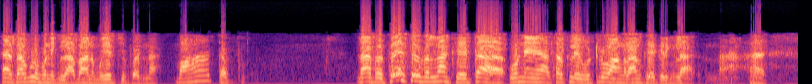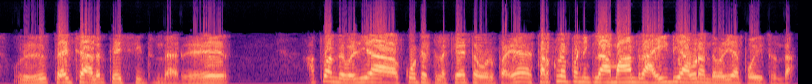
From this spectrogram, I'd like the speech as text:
அஹ், தற்கொலை பண்ணிக்கலாமான்னு முயற்சி பண்ண மகா தப்பு. நான் இப்ப பேசுறதெல்லாம் கேட்டா உன்னை தற்கொலை விட்டுருவாங்களான்னு கேக்குறீங்களா? நான் ஒரு பேச்சாளர் பேசிட்டு இருந்தாரு. அப்ப அந்த வழியா கூட்டத்துல கேட்ட ஒரு பையன் தற்கொலை பண்ணிக்கலாமான்ற ஐடியாவோட அந்த வழியா போயிட்டு இருந்தான்.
